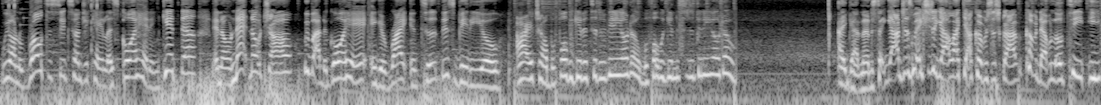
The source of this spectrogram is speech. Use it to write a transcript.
We on the road to 600k. Let's go ahead and get there. And on that note, y'all, we about to go ahead and get right into this video. All right, y'all. Before we get into the video, though, before we get into the video, though, I ain't got nothing to say. Y'all just make sure y'all like, y'all comment, subscribe, comment down below. Team E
